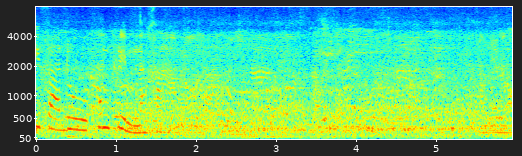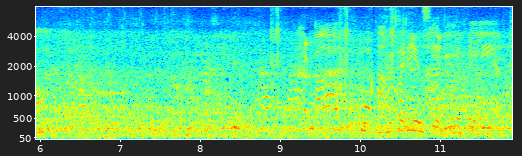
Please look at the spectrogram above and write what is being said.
ี่ฟ้าดูกุ้มกลิ่มนะคะไม่ได้ยินเสียงเลย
